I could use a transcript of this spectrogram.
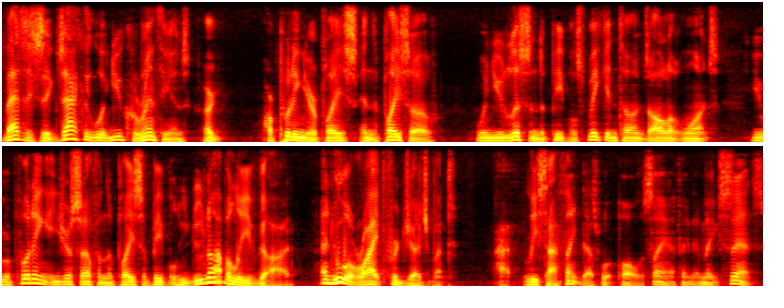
that is exactly what you Corinthians are are putting your place in the place of when you listen to people speak in tongues all at once. You are putting yourself in the place of people who do not believe God and who are ripe for judgment. At least I think that's what Paul is saying. I think that makes sense.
